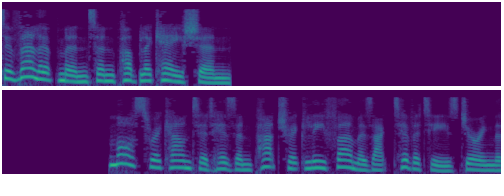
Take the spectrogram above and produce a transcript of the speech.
Development and publication Moss recounted his and Patrick Leigh Fermor's activities during the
